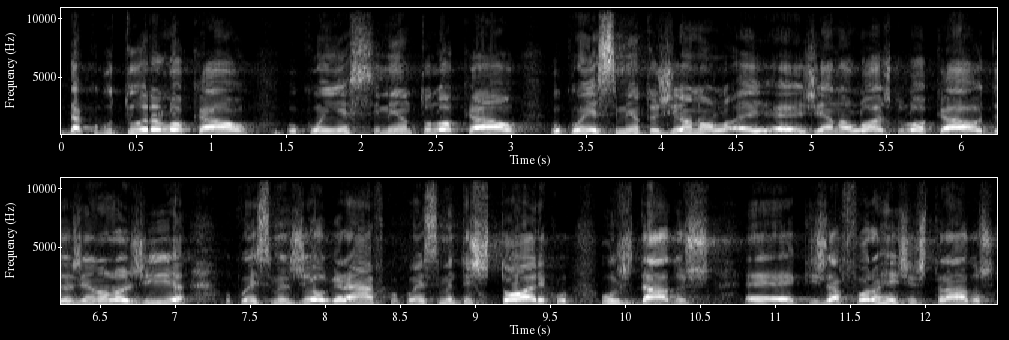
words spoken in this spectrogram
da cultura local, o conhecimento local, o conhecimento eh, eh, genealógico local, da genealogia, o conhecimento geográfico, o conhecimento histórico, os dados é, que já foram registrados.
